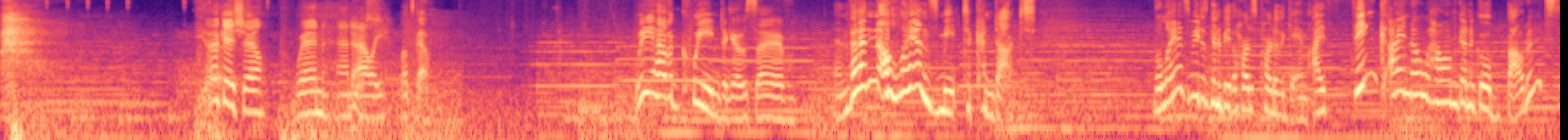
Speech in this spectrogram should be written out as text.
Okay, Shale, Wynne, and Yes. Allie, let's go. We have a queen to go save, and then a lands meet to conduct. The lands meet is going to be the hardest part of the game. I think I know how I'm going to go about it.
